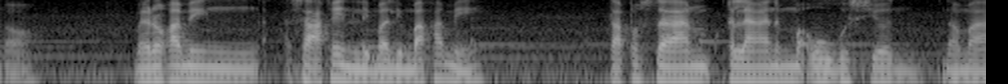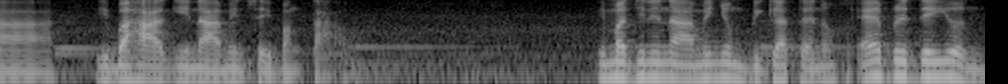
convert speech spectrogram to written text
no? Meron kaming sa akin lima-lima kami. Tapos na, kailangan ng maubos 'yon na maibahagi namin sa ibang tao. Imagine namin yung bigat eh, no? Every day 'yun.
